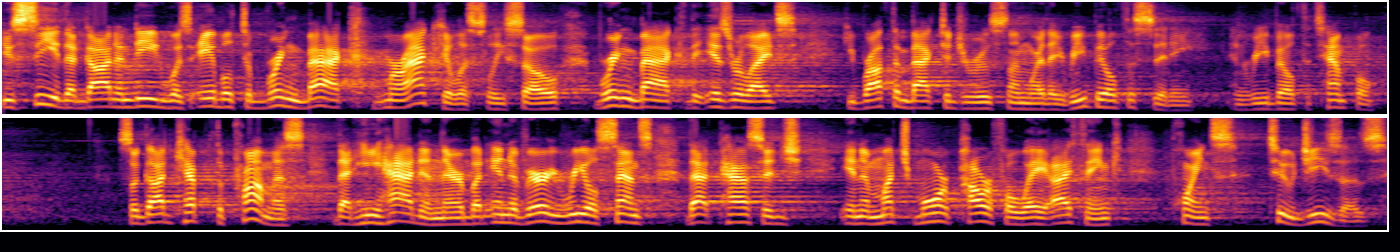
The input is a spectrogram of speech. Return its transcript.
you see that God indeed was able to bring back, miraculously so, bring back the Israelites. He brought them back to Jerusalem where they rebuilt the city and rebuilt the temple. So God kept the promise that He had in there, but in a very real sense, that passage, in a much more powerful way, I think, points to Jesus.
